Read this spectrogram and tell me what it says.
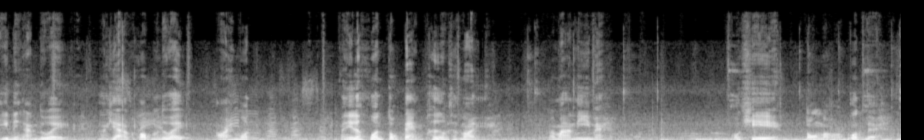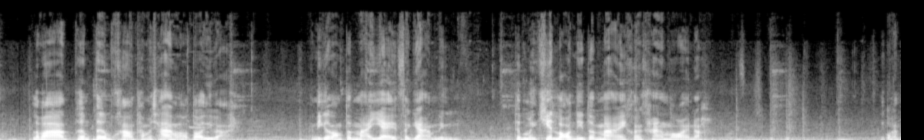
อีกหนึ่งอันด้วยอยากก๊อปมาด้วย เอาให้หมด อันนี้เราควรตกแต่งเพิ่มสักหน่อย ประมาณนี้ไหมโอเค ตรงเราก็กดเลย เรามาเพิ่มเติมความธรรมชาติของเราต่อดีกว่า อันนี้ก็ต้องต้นไม้ใหญ่สักอย่างหนึ่งแต่เหมือนเขียดร้อนนี่ต้นไม้ค่อนข้างน้อยเนาะนี่ก่อน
